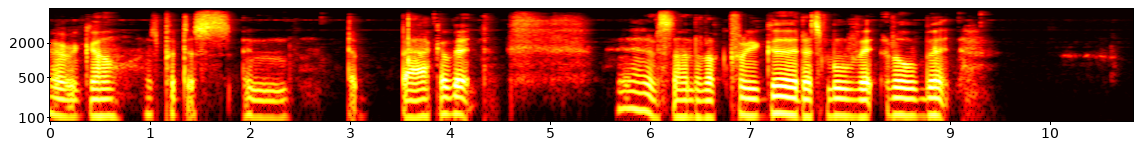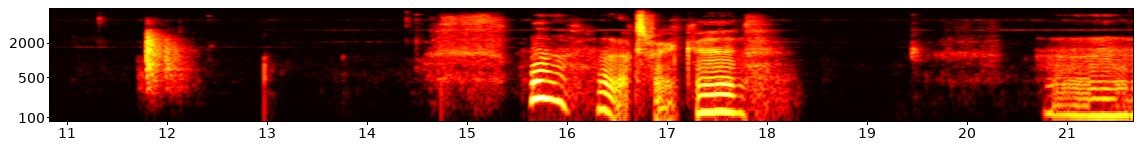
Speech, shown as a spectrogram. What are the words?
There we go. Let's put this in the back of it. Yeah, it's starting to look pretty good. Let's move it a little bit. Oh, that looks pretty good. Uh,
